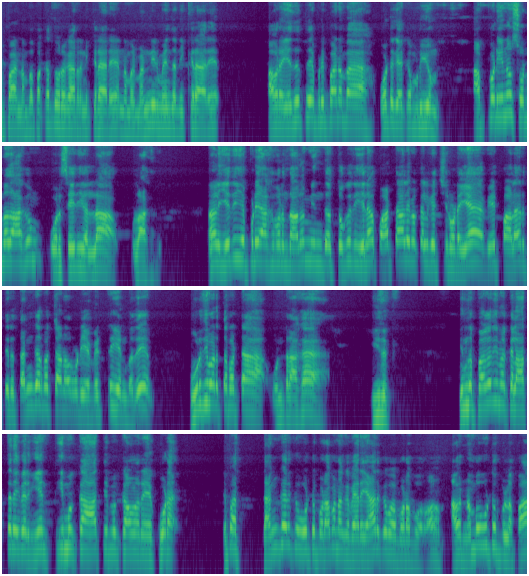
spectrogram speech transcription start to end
இப்ப நம்ம பக்கத்து ஊருக்காரர் நிக்கிறாரு நம்ம மண்ணின் மைந்த நிக்கிறாரு. அவரை எதிர்த்து எப்படிப்பா நம்ம ஓட்டு கேட்க முடியும் அப்படின்னு சொன்னதாகவும் ஒரு செய்திகள்லாம் உள்ளாகுது. ஆனால் எது எப்படியாக இருந்தாலும் இந்த தொகுதியில பாட்டாளி மக்கள் கட்சியினுடைய வேட்பாளர் திரு தங்கர் பச்சான் அவருடைய வெற்றி என்பது உறுதிப்படுத்தப்பட்ட ஒன்றாக இருக்கு. இந்த பகுதி மக்கள் அத்தனை பேர் ஏன் திமுக அதிமுகவினரைய கூட? எப்ப தங்கருக்கு ஓட்டு போடாம நாங்க வேற யாருக்கு போட போறோம்? அவர் நம்ம வீட்டு புள்ளப்பா.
